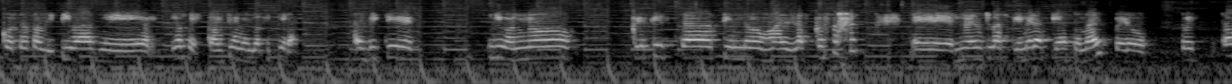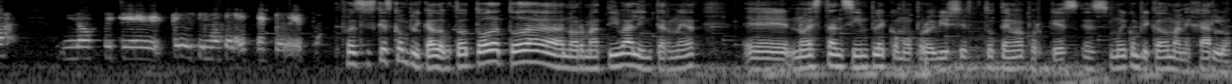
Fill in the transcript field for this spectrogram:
cosas auditivas, de, no sé, canciones, lo que quieras. Así que, digo, no, creo que está haciendo mal las cosas. eh, no es las primeras que hace mal, pero pues, ah, no sé qué, qué decir más al respecto de esto. Pues es que es complicado. toda, toda normativa al Internet eh, no es tan simple como prohibir cierto tema porque es, muy complicado manejarlo.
